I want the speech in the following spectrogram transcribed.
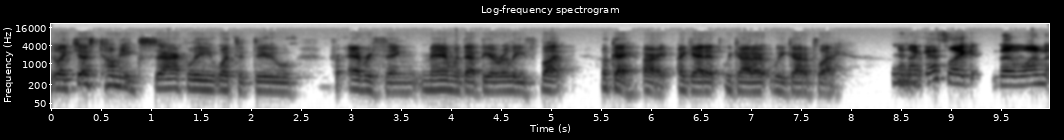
to like just tell me exactly what to do for everything? Man, would that be a relief? But okay, all right, I get it. We gotta we gotta play. And I mm. guess like the one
